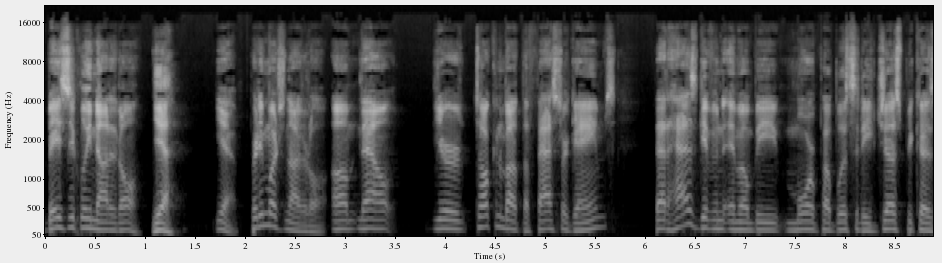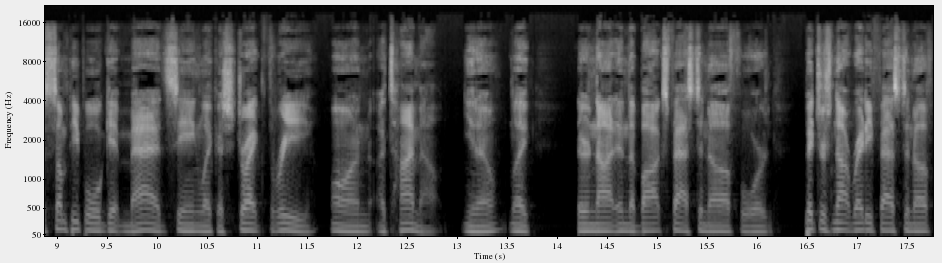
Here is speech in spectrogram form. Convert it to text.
Basically, not at all. Yeah, yeah, pretty much not at all. Um, now you're talking about the faster games that has given MLB more publicity just because some people will get mad seeing like a strike three on a timeout. You know, like they're not in the box fast enough or pitcher's not ready fast enough.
